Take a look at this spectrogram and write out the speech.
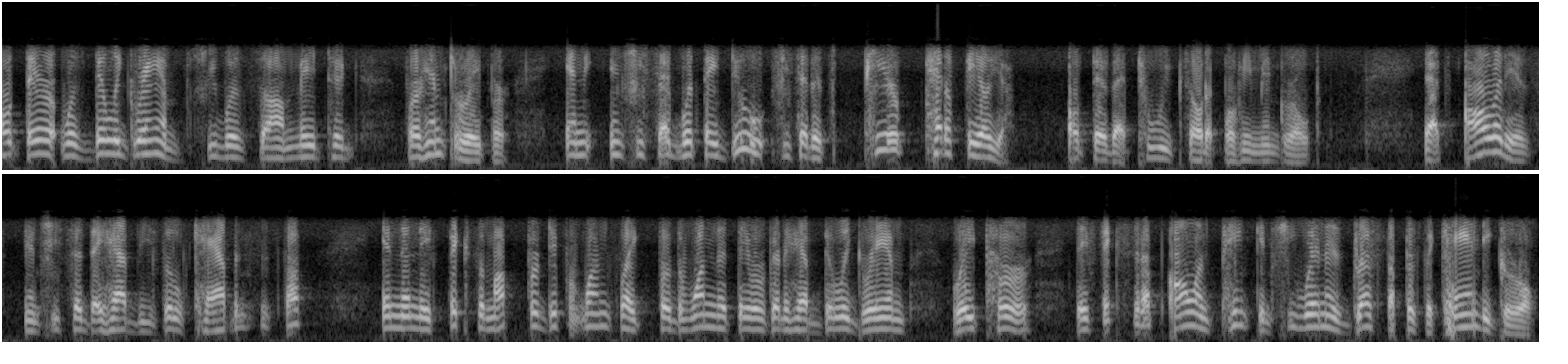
out there it was Billy Graham. She was um, made to for him to rape her, and and she said what they do. She said it's pure pedophilia out there. That two weeks out at Bohemian Grove. That's all it is. And she said they have these little cabins and stuff, and then they fix them up for different ones. Like for the one that they were going to have Billy Graham rape her, they fixed it up all in pink, and she went and dressed up as the Candy Girl.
